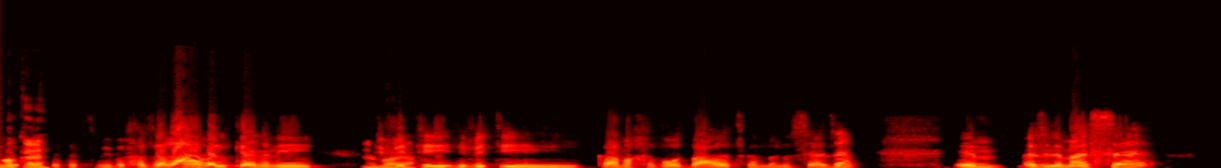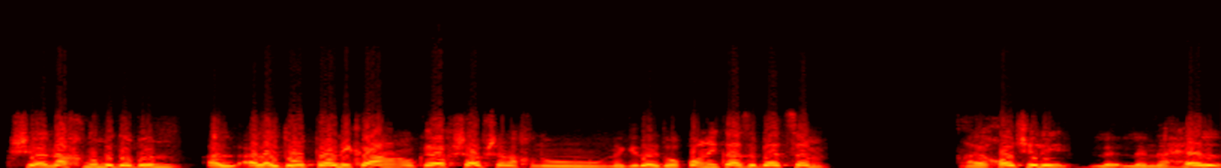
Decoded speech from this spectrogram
אוקיי. לוקחת את עצמי בחזרה, אבל כן, אני ליוויתי, ליוויתי כמה חברות בארץ גם בנושא הזה. אמ, אז למעשה, כשאנחנו מדברים על, על ההידרופוניקה, אוקיי, עכשיו שאנחנו נגיד ההידרופוניקה, זה בעצם היכולת שלי לנהל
